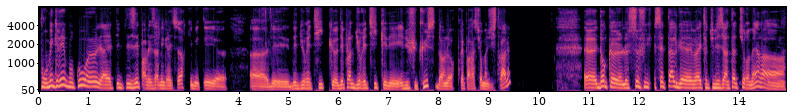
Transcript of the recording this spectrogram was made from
pour maigrir beaucoup. Hein. Il a été utilisé par les amaigrisseurs qui mettaient euh, euh, des, diurétiques, des plantes diurétiques et, et du fucus dans leur préparation magistrale. Euh, donc, euh, le, cette algue va être utilisée en teinture mère à,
